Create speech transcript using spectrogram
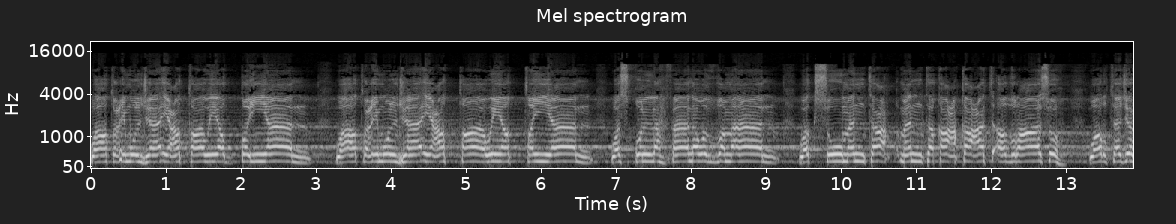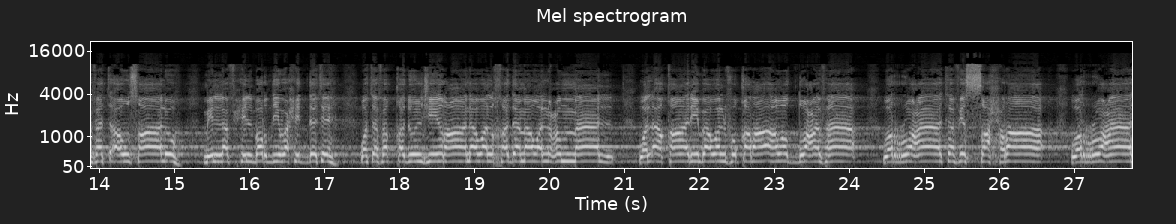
وأطعموا الجائع الطاوي الطيان وأطعموا الجائع الطاوي الطيان واسقوا اللهفان والظمآن واكسوا من, من تقعقعت أضراسه وارتجفت أوصاله من لفح البرد وحدته وتفقدوا الجيران والخدم والعمال والأقارب والفقراء والضعفاء والرعاة في الصحراء والرعاة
